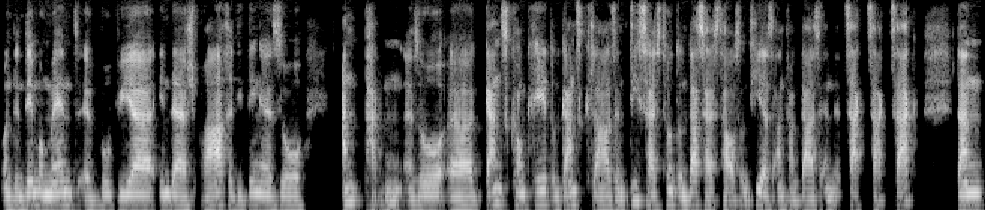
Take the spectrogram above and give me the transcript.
Und in dem Moment, äh, wo wir in der Sprache die Dinge so anpacken, also äh, ganz konkret und ganz klar sind, dies heißt Hund und das heißt Haus und hier ist Anfang, da ist Ende, zack, zack, zack, dann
